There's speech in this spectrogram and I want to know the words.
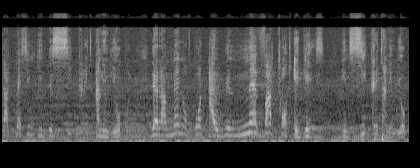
that person in the secret and in the open. There are men of God I will never talk against in secret and in the open.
